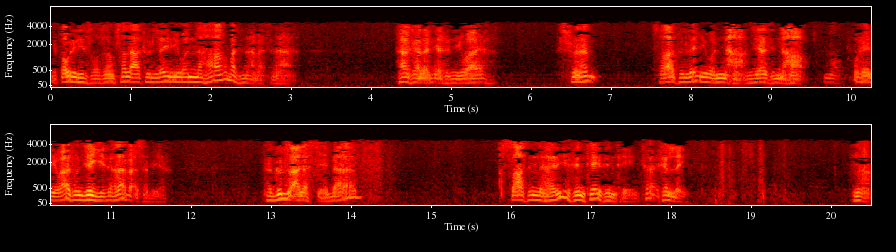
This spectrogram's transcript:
لقوله صلى الله عليه وسلم صلاة الليل والنهار مثنى مثنى. هكذا جاء في الرواية. السنن صلاة الليل والنهار زيادة النهار. نعم. وهي رواية جيدة لا بأس بها. تدل على استحباب الصلاة النهارية ثنتين ثنتين كالليل. نعم.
